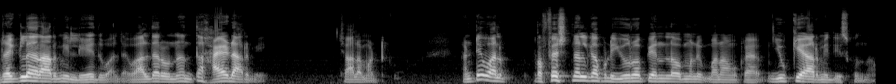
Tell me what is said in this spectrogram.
రెగ్యులర్ ఆర్మీ లేదు వాళ్ళ వాళ్ళ దగ్గర ఉన్నంత హైడ్ ఆర్మీ చాలా మటుకు. అంటే వాళ్ళు ప్రొఫెషనల్గా అప్పుడు యూరోపియన్లో మన మనం ఒక యూకే ఆర్మీ తీసుకుందాం.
